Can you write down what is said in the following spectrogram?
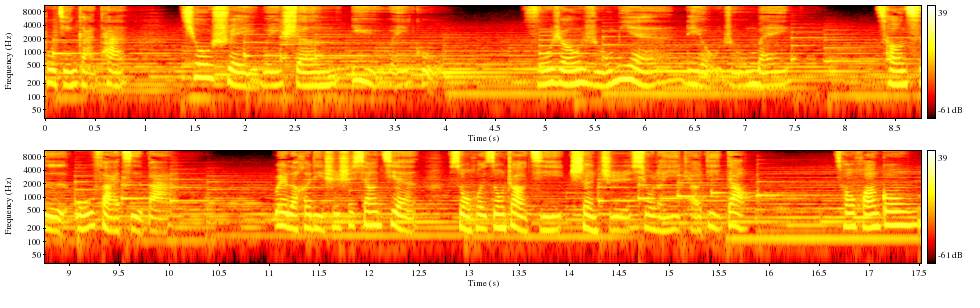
不禁感叹：“秋水为神，玉为骨，芙蓉如面，柳如眉。”从此无法自拔。为了和李师师相见，宋徽宗赵佶甚至修了一条地道。从皇宫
